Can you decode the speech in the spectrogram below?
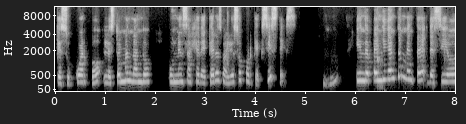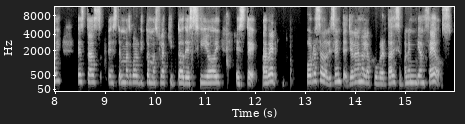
que su cuerpo, le estoy mandando un mensaje de que eres valioso porque existes. Independientemente de si hoy estás este, más gordito, más flaquito, de si hoy, este, a ver, pobres adolescentes llegan a la pubertad y se ponen bien feos,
